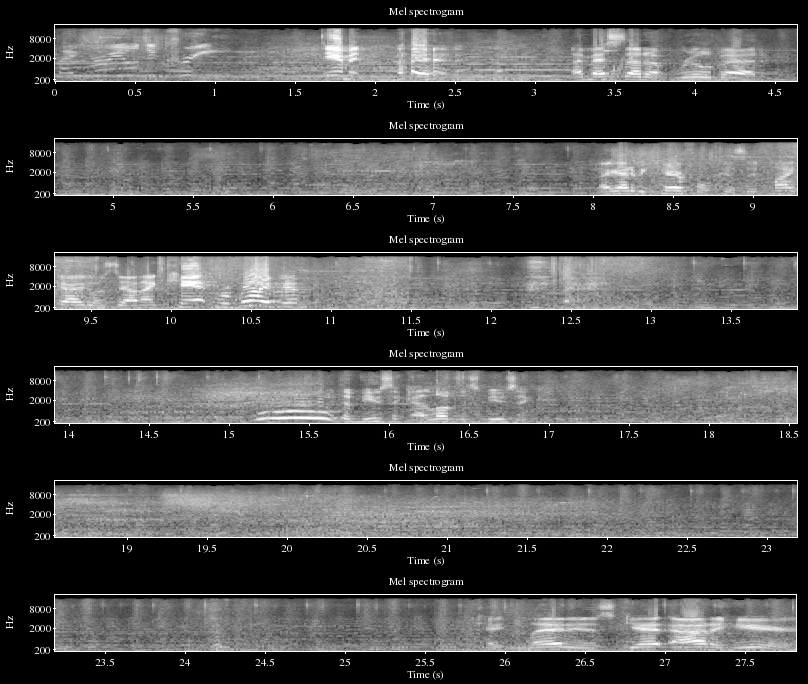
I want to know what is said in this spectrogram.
by royal decree. Damn it. I messed that up real bad. I gotta be careful, because if my guy goes down, I can't revive him. Woo, the music. I love this music. Let us get out of here.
